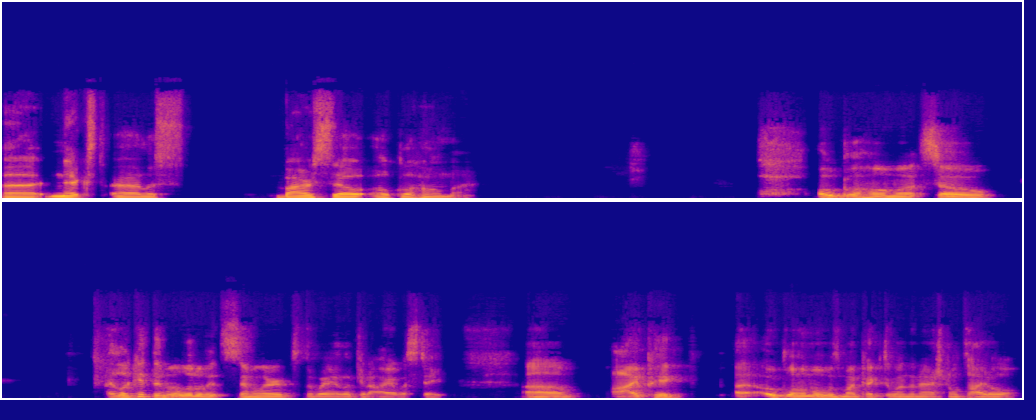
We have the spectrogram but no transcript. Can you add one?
Uh, next, uh, let's sell Oklahoma. Oklahoma. So I look at them a little bit similar to the way I look at Iowa State. Um, I picked uh, Oklahoma was my pick to win the national title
